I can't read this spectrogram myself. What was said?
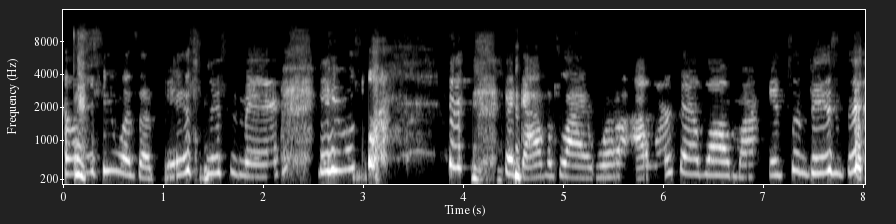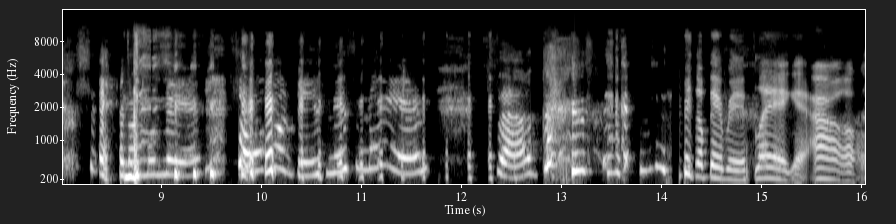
told me he was a businessman. And he was like the guy was like, Well, I work at Walmart. It's a business and I'm a man. So I'm a businessman. So pick up that red flag at all.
